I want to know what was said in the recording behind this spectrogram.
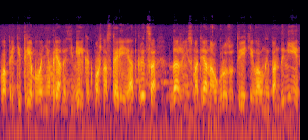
Вопреки требованиям ряда земель как можно скорее открыться, даже несмотря на угрозу третьей волны пандемии,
